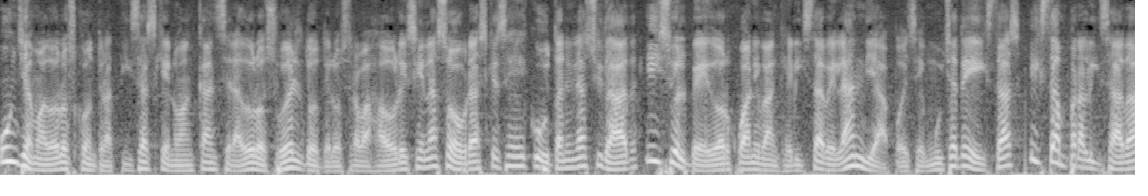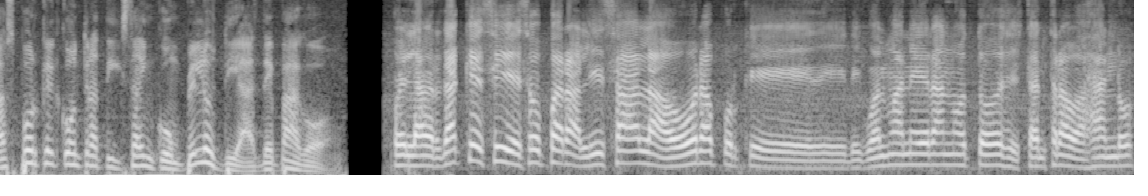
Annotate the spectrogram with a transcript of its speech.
Un llamado a los contratistas que no han cancelado los sueldos de los trabajadores en las obras que se ejecutan en la ciudad hizo el veedor Juan Evangelista Velandia, pues en muchas de estas están paralizadas porque el contratista incumple los días de pago. Pues la verdad que sí, eso paraliza la obra porque de, igual manera no todos están trabajando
